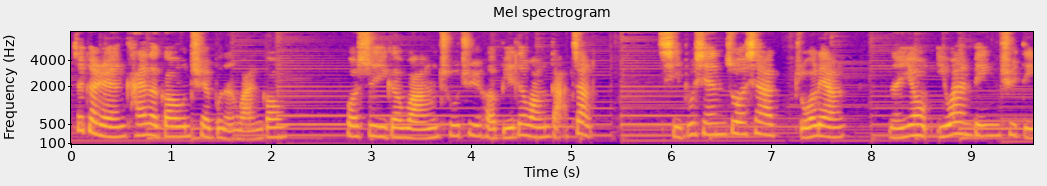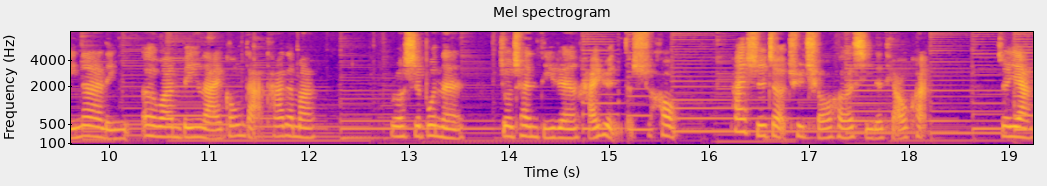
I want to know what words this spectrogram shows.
这个人开了工，却不能完工。或是一个王出去和别的王打仗，岂不先坐下酌量，能用一万兵去敌那零二万兵来攻打他的吗？若是不能，就趁敌人还远的时候，派使者去求和习的条款。这样，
